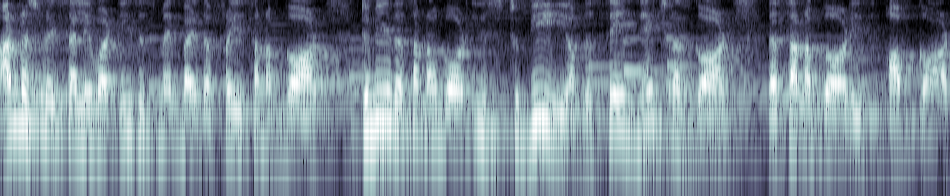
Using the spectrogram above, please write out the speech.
understood exactly what Jesus meant by the phrase Son of God. To be the Son of God is to be of the same nature as God. The Son of God is of God.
